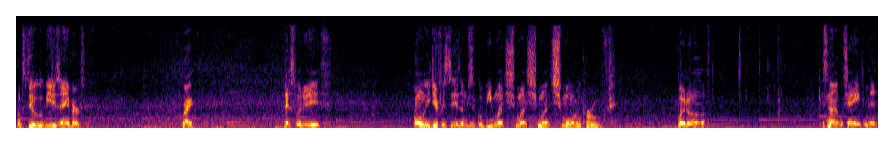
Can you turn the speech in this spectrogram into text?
I'm still gonna be the same person. Right? That's what it is. Only difference is I'm just gonna be much, much, much more improved. But uh it's not gonna change, man.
